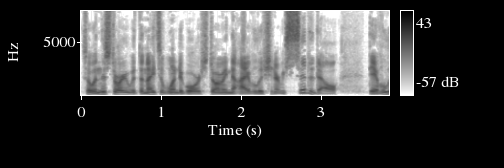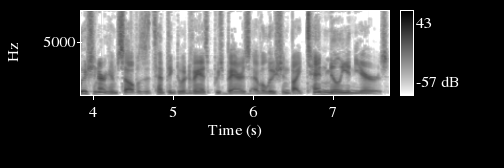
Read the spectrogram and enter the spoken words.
So in this story, with the Knights of Wundagore storming the High Evolutionary Citadel, the Evolutionary himself is attempting to advance Bruce Banner's evolution by 10 million years.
